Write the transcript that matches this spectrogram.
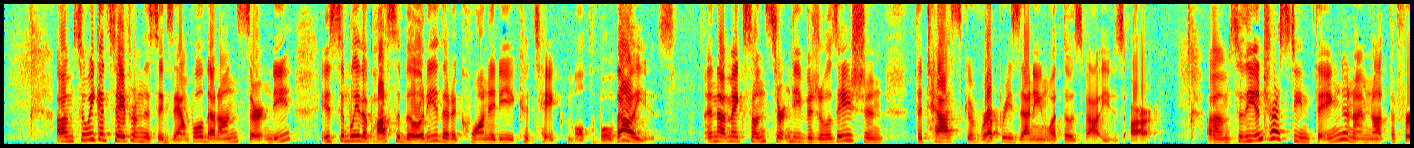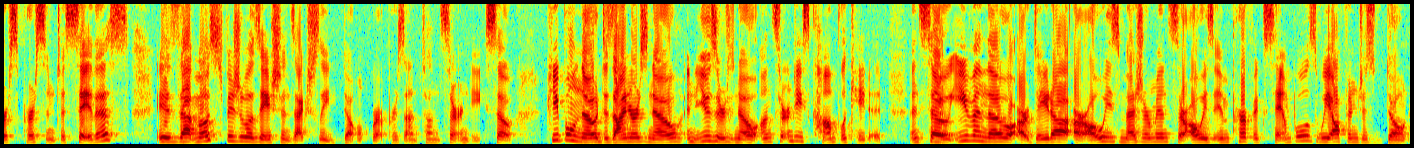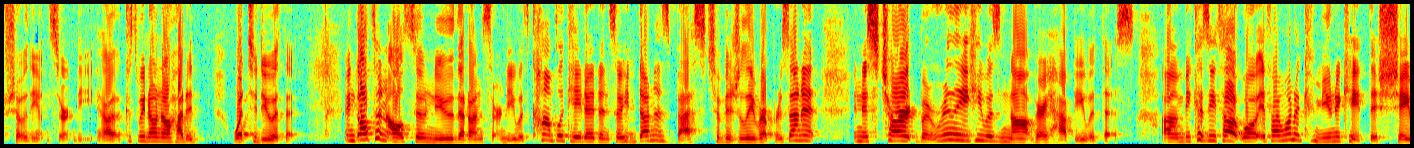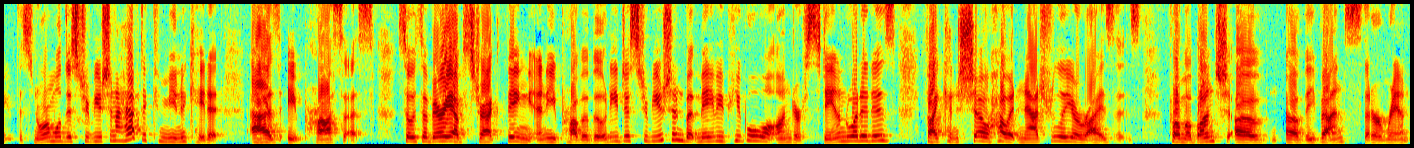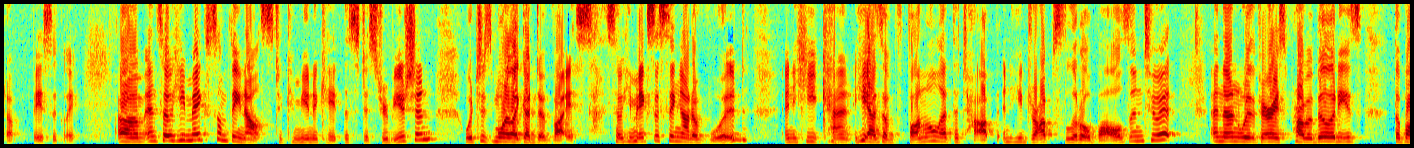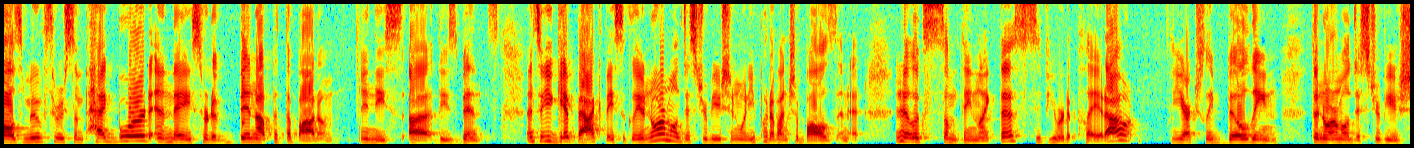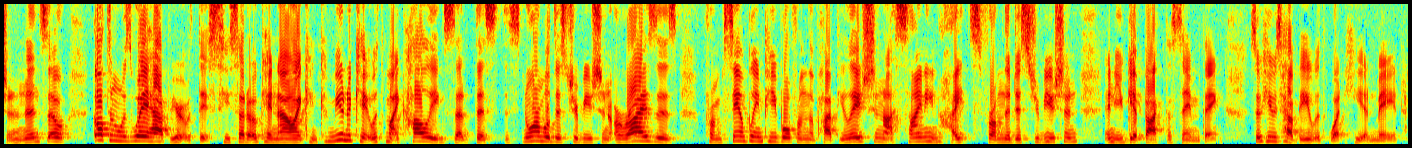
Um, so we could say from this example that uncertainty is simply the possibility that a quantity could take multiple values. And that makes uncertainty visualization the task of representing what those values are. Um, so the interesting thing, and I'm not the first person to say this, is that most visualizations actually don't represent uncertainty. So people know, designers know, and users know uncertainty is complicated. And so even though our data are always measurements, they're always imperfect samples, we often just don't show the uncertainty because uh, we don't know how to, what to do with it. And Galton also knew that uncertainty was complicated, and so he'd done his best to visually represent it in his chart, but really he was not very happy with this um, because he thought, well, if I want to communicate this shape, this normal distribution, I have to communicate it as a process. So it's a very abstract thing, any probability distribution, but people will understand what it is if I can show how it naturally arises from a bunch of, of events that are random, basically. Um, and so he makes something else to communicate this distribution, which is more like a device. So he makes this thing out of wood, and he can he has a funnel at the top, and he drops little balls into it. And then with various probabilities, the balls move through some pegboard, and they sort of bin up at the bottom in these, uh, these bins. And so you get back basically a normal distribution when you put a bunch of balls in it. And it looks something like this if you were to play it out you're actually building the normal distribution. And so Galton was way happier with this. He said, okay, now I can communicate with my colleagues that this, this normal distribution arises from sampling people from the population, assigning heights from the distribution, and you get back the same thing. So he was happy with what he had made.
